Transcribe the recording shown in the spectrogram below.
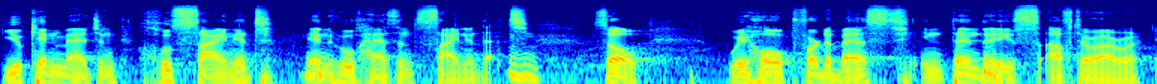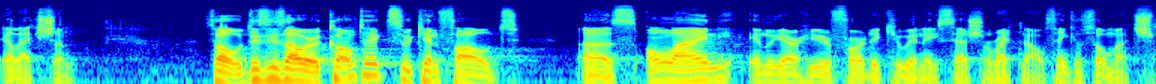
You can imagine who signed it and who hasn't signed that. So we hope for the best in 10 days after our election. So this is our context. You can find us online, and we are here for the Q&A session right now. Thank you so much.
